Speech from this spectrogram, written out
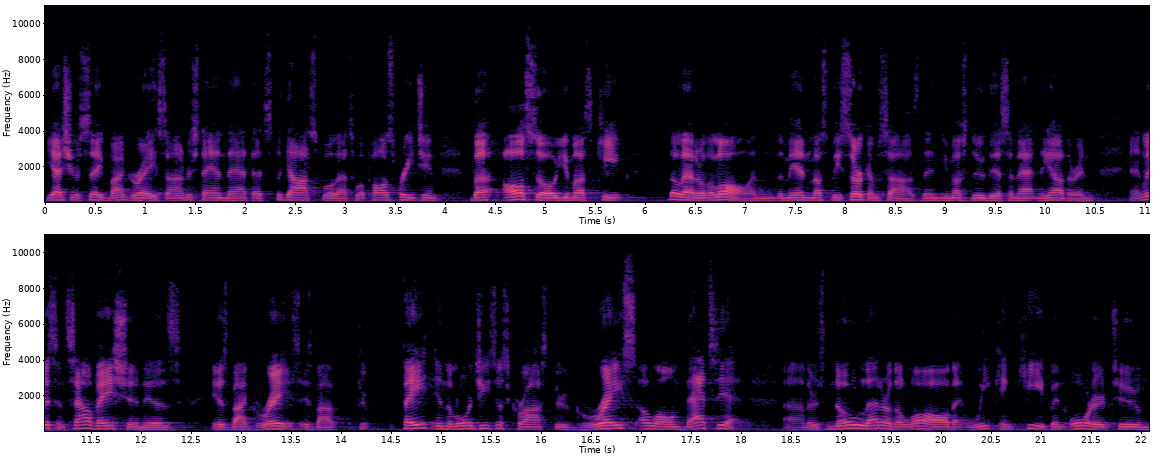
Yes, you're saved by grace. I understand that. That's the gospel. That's what Paul's preaching. But also, you must keep the letter of the law. And the men must be circumcised. Then you must do this and that and the other. And, and listen, salvation is, is by grace, is by faith in the Lord Jesus Christ through grace alone. That's it. Uh, there's no letter of the law that we can keep in order to,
